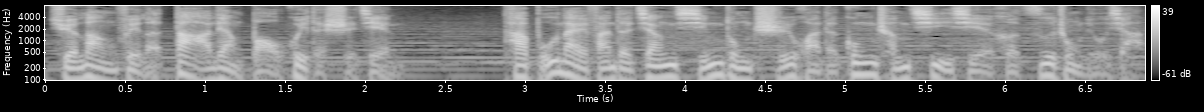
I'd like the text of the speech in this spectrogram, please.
却浪费了大量宝贵的时间。他不耐烦地将行动迟缓的工程器械和辎重留下，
